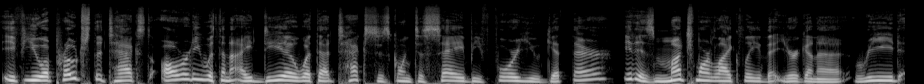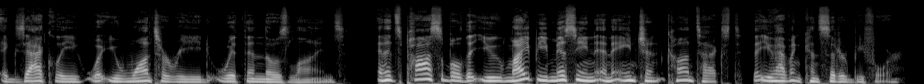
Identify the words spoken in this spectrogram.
if you approach the text already with an idea what that text is going to say before you get there, it is much more likely that you're going to read exactly what you want to read within those lines. And it's possible that you might be missing an ancient context that you haven't considered before.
